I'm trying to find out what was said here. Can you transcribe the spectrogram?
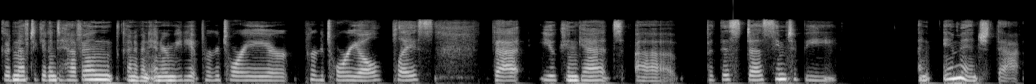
good enough to get into heaven, kind of an intermediate purgatory or purgatorial place that you can get. Uh, but this does seem to be an image that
